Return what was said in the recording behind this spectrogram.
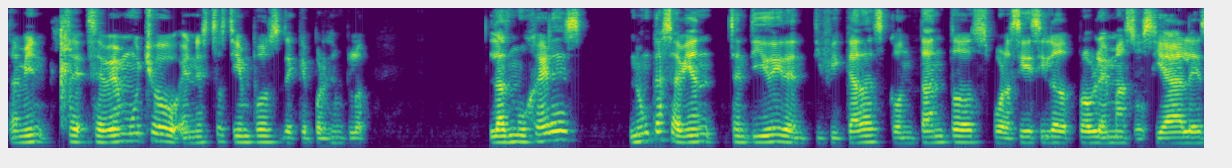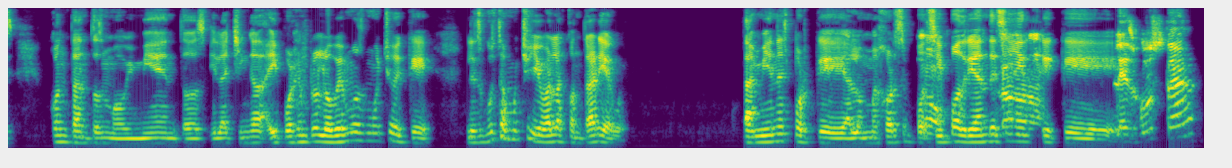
también se, se ve mucho en estos tiempos de que, por ejemplo, las mujeres nunca se habían sentido identificadas con tantos, por así decirlo, problemas sociales, con tantos movimientos y la chingada. Y por ejemplo, lo vemos mucho de que les gusta mucho llevar la contraria, güey. También es porque a lo mejor se, sí podrían decir que, que... Les gusta,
